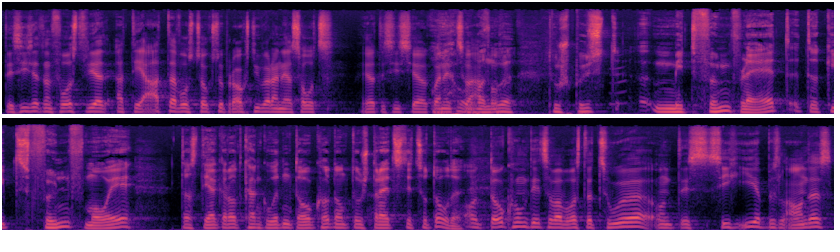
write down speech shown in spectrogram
das ist ja dann fast wie ein Theater, wo du sagst, du brauchst überall einen Ersatz. Ja, das ist ja gar nicht so aber einfach. Nur, du spielst mit fünf Leuten, da gibt es fünf Mal dass der gerade keinen guten Tag hat und du streitst dich zu Tode. Und da kommt jetzt aber was dazu und das sehe ich ein bisschen anders.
